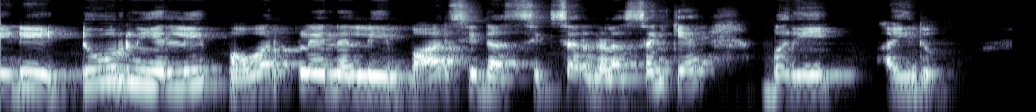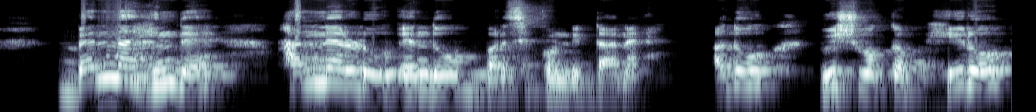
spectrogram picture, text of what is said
ಇಡೀ ಟೂರ್ನಿಯಲ್ಲಿ ಪವರ್ ಪ್ಲೇನಲ್ಲಿ ಬಾರಿಸಿದ ಸಿಕ್ಸರ್ಗಳ ಸಂಖ್ಯೆ ಬರೀ ಐದು. ಬೆನ್ನ ಹಿಂದೆ ಹನ್ನೆರಡು ಎಂದು ಬರೆಸಿಕೊಂಡಿದ್ದಾನೆ. ಅದು ವಿಶ್ವಕಪ್ ಹೀರೋ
